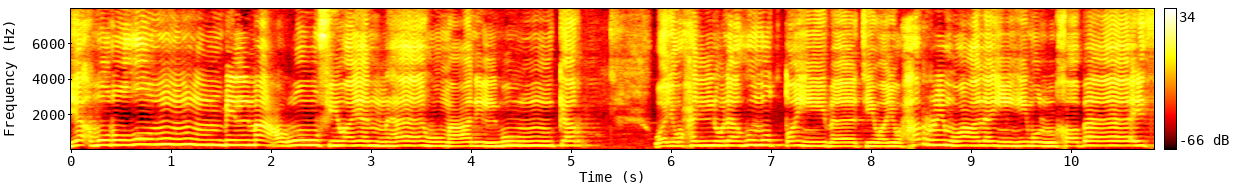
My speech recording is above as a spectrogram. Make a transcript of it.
يأمرهم بالمعروف وينهاهم عن المنكر ويحل لهم الطيبات ويحرم عليهم الخبائث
